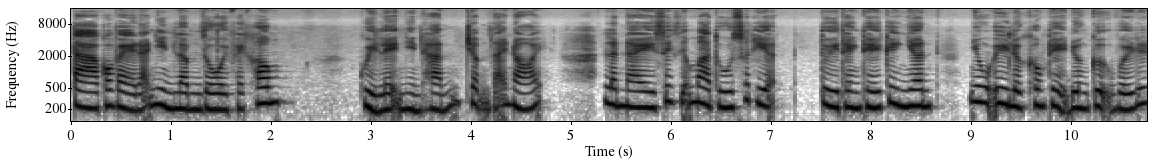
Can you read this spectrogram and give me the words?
Ta có vẻ đã nhìn lầm rồi phải không? Quỷ lệ nhìn hắn chậm rãi nói. Lần này xích diễm ma thú xuất hiện, tùy thành thế kinh nhân, nhưng uy lực không thể đương cự với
